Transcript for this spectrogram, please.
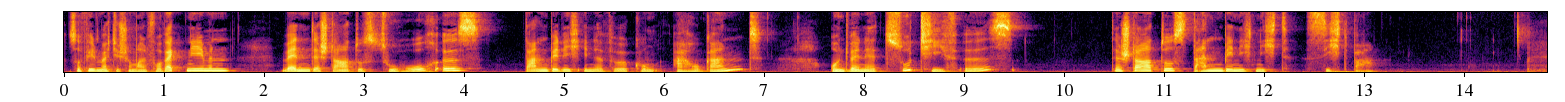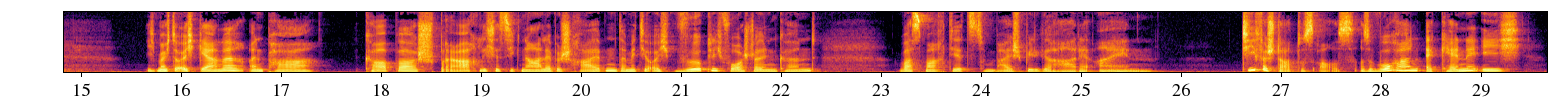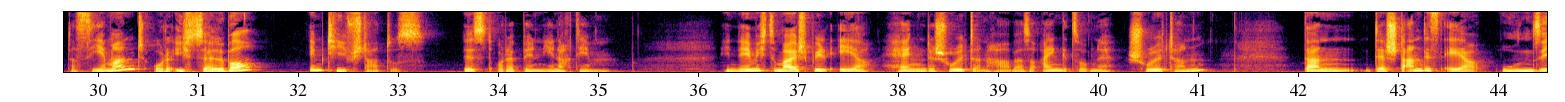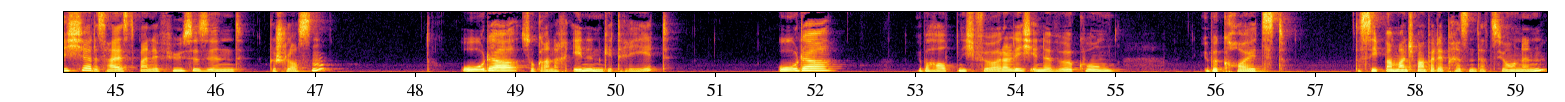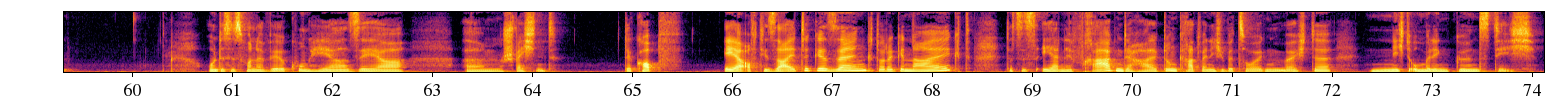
So viel möchte ich schon mal vorwegnehmen. Wenn der Status zu hoch ist, dann bin ich in der Wirkung arrogant. Und wenn er zu tief ist, der Status, dann bin ich nicht sichtbar. Ich möchte euch gerne ein paar körpersprachliche Signale beschreiben, damit ihr euch wirklich vorstellen könnt, was macht jetzt zum Beispiel gerade ein tiefer Status aus? Also woran erkenne ich, dass jemand oder ich selber im Tiefstatus ist oder bin, je nachdem. Indem ich zum Beispiel eher hängende Schultern habe, also eingezogene Schultern, dann der Stand ist eher unsicher, das heißt meine Füße sind geschlossen oder sogar nach innen gedreht oder überhaupt nicht förderlich in der Wirkung überkreuzt. Das sieht man manchmal bei der Präsentationen und es ist von der Wirkung her sehr ähm, schwächend. Der Kopf eher auf die Seite gesenkt oder geneigt. Das ist eher eine fragende Haltung, gerade wenn ich überzeugen möchte, nicht unbedingt günstig.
